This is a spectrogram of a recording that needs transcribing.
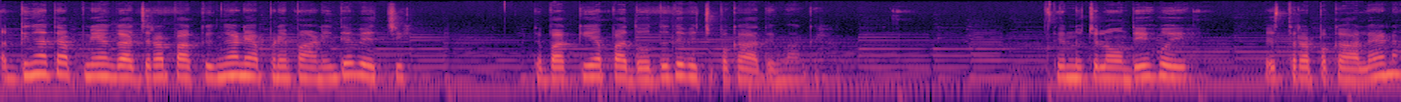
ਅੱਧੀਆਂ ਤੇ ਆਪਣੀਆਂ ਗਾਜਰਾਂ ਪੱਕ ਗਈਆਂ ਨੇ ਆਪਣੇ ਪਾਣੀ ਦੇ ਵਿੱਚ ਹੀ। ਤੇ ਬਾਕੀ ਆਪਾਂ ਦੁੱਧ ਦੇ ਵਿੱਚ ਪਕਾ ਦੇਵਾਂਗੇ। ਤੇ ਇਹਨੂੰ ਚਲਾਉਂਦੇ ਹੋਏ ਇਸ ਤਰ੍ਹਾਂ ਪਕਾ ਲੈਣਾ।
